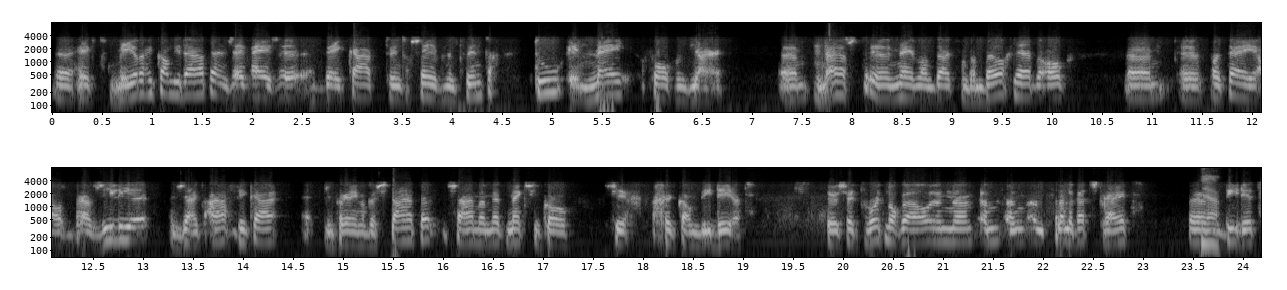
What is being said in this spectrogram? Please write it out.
uh, heeft meerdere kandidaten en zij wijzen het WK 2027 toe in mei volgend jaar. Um, naast uh, Nederland, Duitsland en België hebben ook um, partijen als Brazilië, Zuid-Afrika, de Verenigde Staten samen met Mexico zich gekandideerd. Dus het wordt nog wel een, een, een, een felle wedstrijd. Uh, die dit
